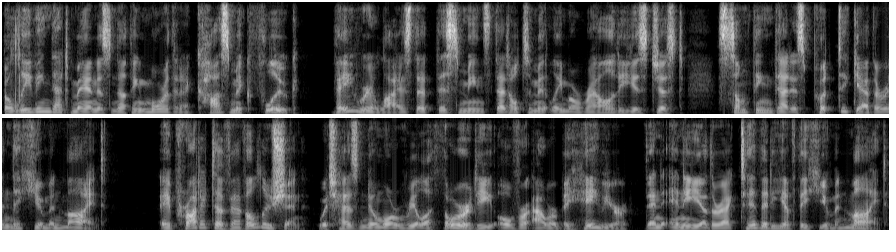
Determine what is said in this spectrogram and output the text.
Believing that man is nothing more than a cosmic fluke, they realize that this means that ultimately morality is just something that is put together in the human mind, a product of evolution which has no more real authority over our behavior than any other activity of the human mind.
